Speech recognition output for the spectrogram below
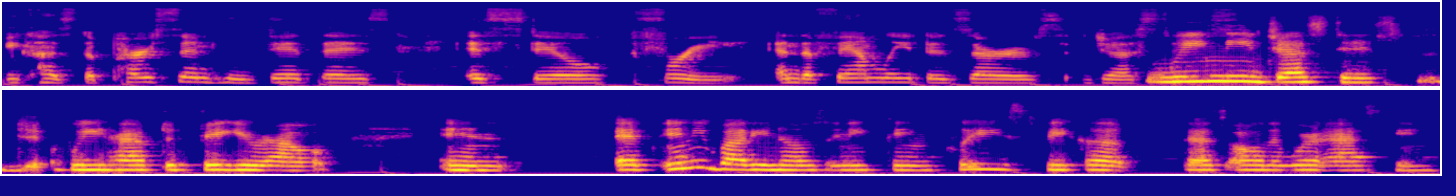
because the person who did this is still free and the family deserves justice. We need justice. We have to figure out and if anybody knows anything, please speak up. That's all that we're asking.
